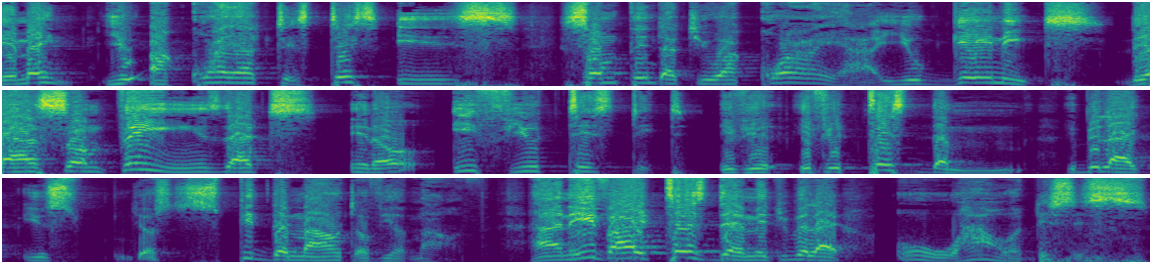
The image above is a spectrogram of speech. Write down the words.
Amen. You acquire taste. Taste is something that you acquire, you gain it. There are some things that, you know, if you taste it, if you if you taste them, you'll be like you just spit them out of your mouth. And if I taste them, it will be like, oh wow, this is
